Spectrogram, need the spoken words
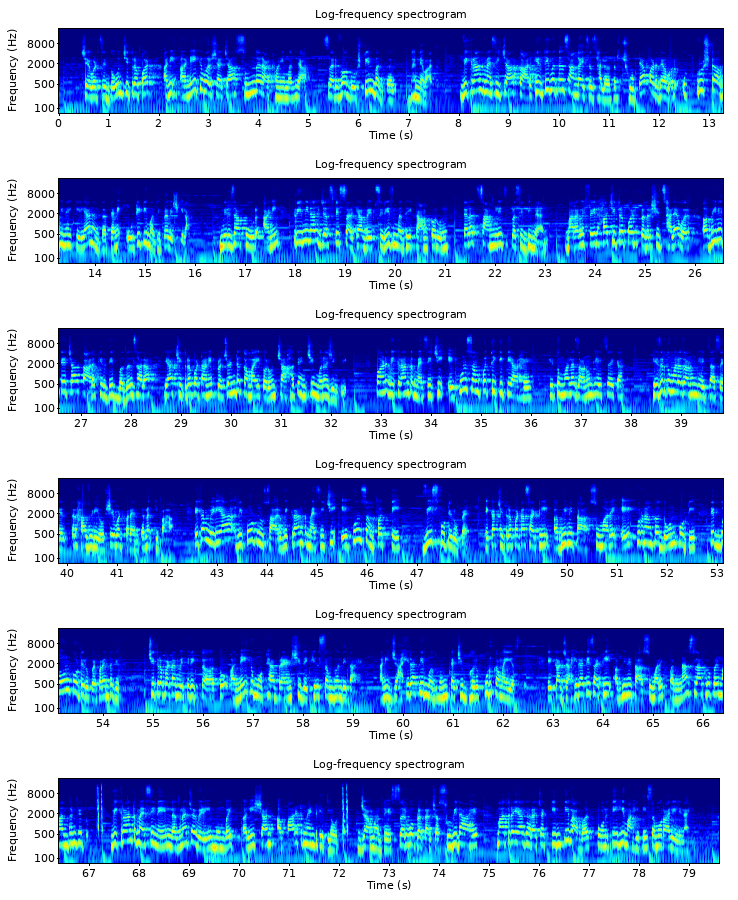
शेवटचे दोन चित्रपट आणि अनेक वर्षाच्या सुंदर आठवणीमधल्या सर्व गोष्टींबद्दल धन्यवाद. विक्रांत मेसीच्या कारकिर्दीबद्दल सांगायचं झालं तर छोट्या पडद्यावर उत्कृष्ट अभिनय केल्यानंतर त्याने ओ टी मध्ये प्रवेश केला. मिर्झापूर आणि क्रिमिनल जस्टिस सारख्या वेब सिरीजमध्ये काम करून त्याला चांगलीच प्रसिद्धी मिळाली. बारावी फेल हा चित्रपट प्रदर्शित झाल्यावर अभिनेत्याच्या कारकिर्दीत बदल झाला. या चित्रपटाने प्रचंड कमाई करून चाहत्यांची मनं जिंकली. पण विक्रांत मॅसीची एकूण संपत्ती किती आहे हे तुम्हाला जाणून घ्यायचं आहे का? हे जर तुम्हाला जाणून घ्यायचं असेल तर हा व्हिडिओ शेवटपर्यंत नक्की पहा. एका मीडिया रिपोर्टनुसार विक्रांत मॅसीची एकूण संपत्ती वीस कोटी रुपये. एका चित्रपटासाठी अभिनेता सुमारे एक पूर्णांक दोन कोटी ते दोन कोटी रुपयेपर्यंत घेतो चित्रपटांव्यतिरिक्त तो अनेक मोठ्या ब्रँडशी देखील संबंधित आहे आणि जाहिरातींमधून त्याची भरपूर कमाई असते. एका जाहिरातीसाठी अभिनेता सुमारे पन्नास लाख रुपये मानधन घेतो. विक्रांत मेसीने लग्नाच्या वेळी मुंबईत अलिशान अपार्टमेंट घेतलं होतं. ज्यामध्ये सर्व प्रकारच्या सुविधा आहेत मात्र या घराच्या किमतीबाबत कोणतीही माहिती समोर आलेली नाही.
